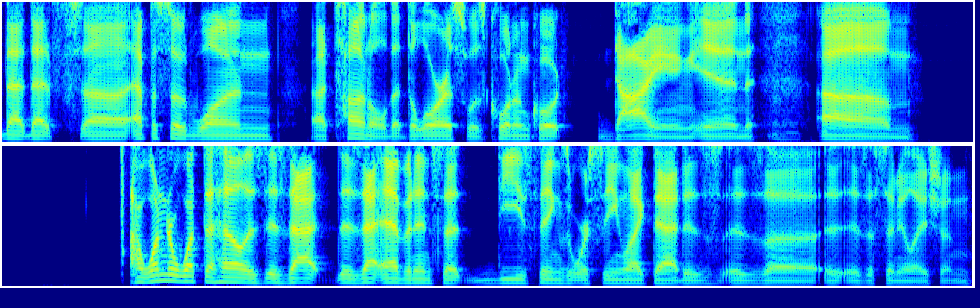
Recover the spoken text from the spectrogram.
that that uh, episode one uh, tunnel that Dolores was quote unquote dying in. Mm-hmm. Um, I wonder what the hell is is that is that evidence that these things we're seeing like that is is uh is a simulation?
